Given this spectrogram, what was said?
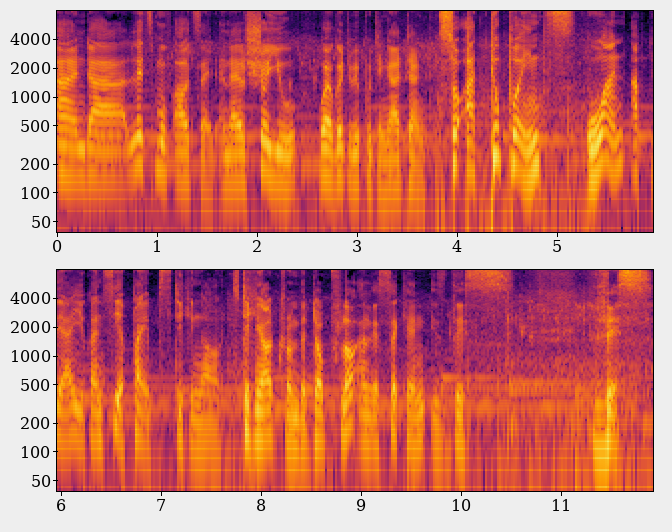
And uh, let's move outside and I'll show you where we're going to be putting our tank. So at two points, one up there, you can see a pipe sticking out, sticking out from the top floor. And the second is this, this.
